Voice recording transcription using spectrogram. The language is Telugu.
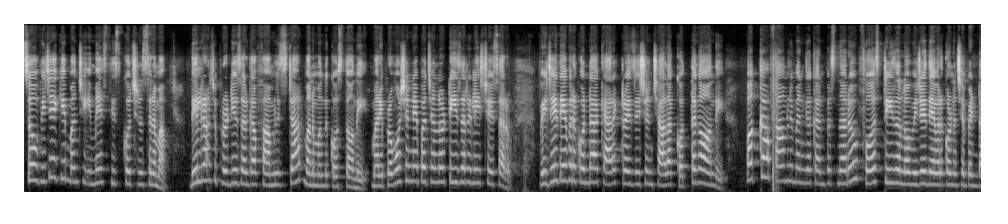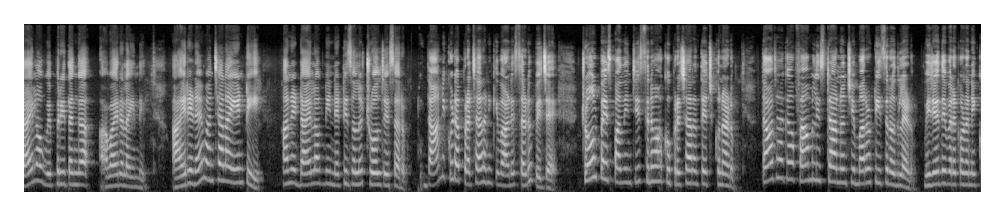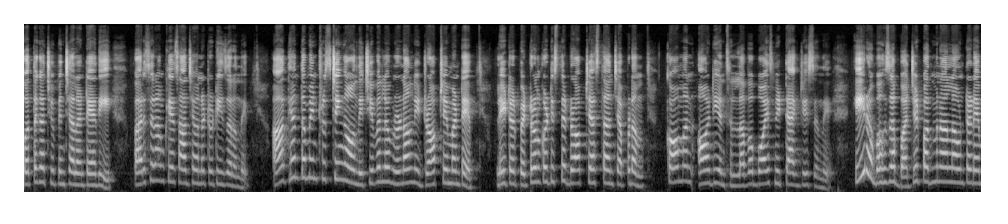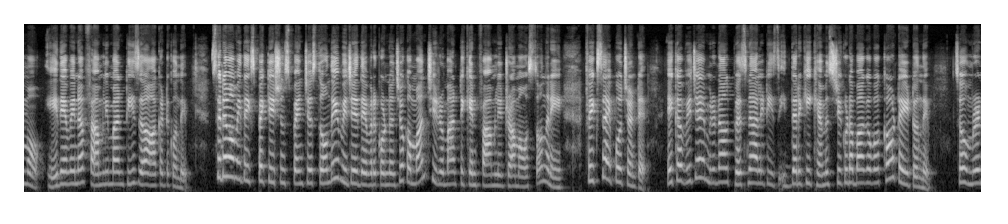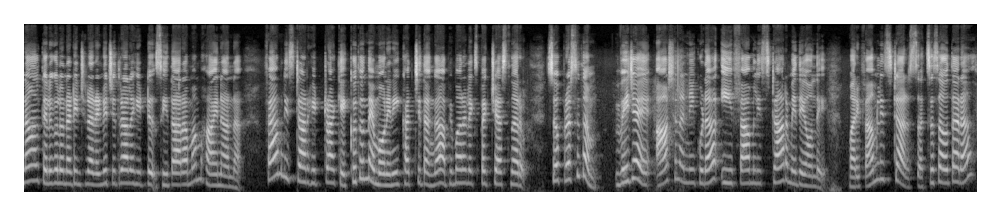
సో విజయ్కి మంచి ఇమేజ్ తీసుకొచ్చిన సినిమా. దిల్ రాజు ప్రొడ్యూసర్గా ఫ్యామిలీ స్టార్ మన ముందుకు వస్తోంది. మరి ప్రమోషన్ నేపథ్యంలో టీజర్ రిలీజ్ చేశారు. విజయ్ దేవరకొండ క్యారెక్టరైజేషన్ చాలా కొత్తగా ఉంది. పక్కా ఫ్యామిలీ మెన్గా కనిపిస్తున్నారు. ఫస్ట్ టీజర్లో విజయ్ దేవరకొండ చెప్పిన డైలాగ్ విపరీతంగా వైరల్ అయింది. ఐరనే మంచాలా ఏంటి? అనే డైలాగ్ని నెటిజన్లు ట్రోల్ చేశారు. దాన్ని కూడా ప్రచారానికి వాడేశాడు విజయ్. ట్రోల్పై స్పందించి సినిమాకు ప్రచారం తెచ్చుకున్నాడు. తాజాగా ఫ్యామిలీ స్టార్ నుంచి మరో టీజర్ వదిలాడు. విజయ్ దేవరకొండని కొత్తగా చూపించాలంటే అది పరిసరాంకే సాధ్యమన్నట్టు టీజర్ ఉంది. ఆద్యంతం ఇంట్రెస్టింగ్గా ఉంది. చివరిలో మృణాల్ని డ్రాప్ చేయమంటే లీటర్ పెట్రోల్ కొట్టిస్తే డ్రాప్ చేస్తా అని చెప్పడం కామన్ ఆడియన్స్ లవర్ బాయ్స్ని ట్యాగ్ చేసింది. హీరో బహుశా బడ్జెట్ పద్మనాలా ఉంటాడేమో. ఏదేమైనా ఫ్యామిలీ మ్యాన్ టీజర్ ఆకట్టుకుంది. సినిమా మీద ఎక్స్పెక్టేషన్స్ పెంచేస్తోంది విజయ్ దేవరకొండ నుంచి ఒక మంచి రొమాంటిక్ అండ్ ఫ్యామిలీ డ్రామా వస్తోందని ఫిక్స్ అయిపోవచ్చు అంటే ఇక విజయ్ మృణాల్ పర్సనాలిటీస్ ఇద్దరికి కెమిస్ట్రీ కూడా బాగా వర్కౌట్ అయ్యింది సో మృణాల్ తెలుగులో నటించిన రెండు చిత్రాల hit Sitaramam hi Nanna. Family star hit track ఎక్కుతుందేమోనని ఖచ్చితంగా అభిమానులు ఎక్స్పెక్ట్ చేస్తున్నారు. సో ప్రస్తుతం విజయ్ ఆశలన్నీ కూడా ఈ ఫ్యామిలీ స్టార్ మీదే ఉంది. మరి ఫ్యామిలీ స్టార్ సక్సెస్ అవుతారా?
